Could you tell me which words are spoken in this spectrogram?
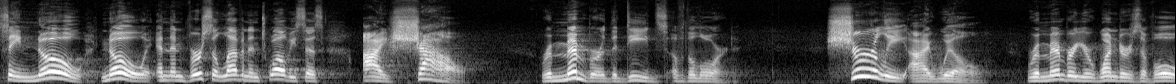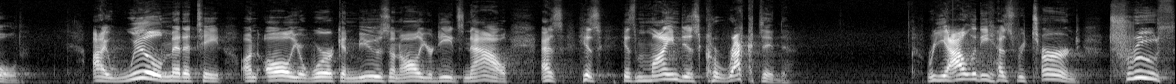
say, No, no. And then verse 11 and 12, he says, I shall remember the deeds of the Lord. Surely I will remember your wonders of old. I will meditate on all your work and muse on all your deeds now as his, his mind is corrected. Reality has returned. Truth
